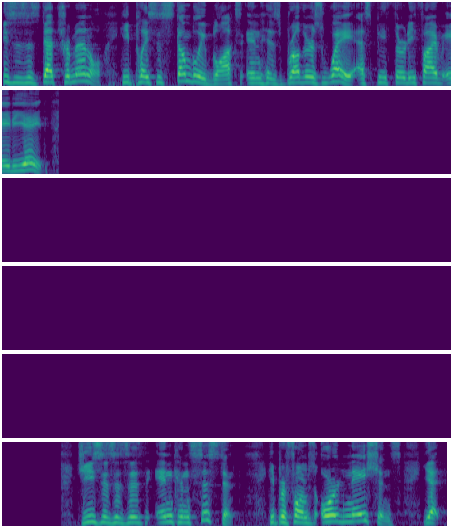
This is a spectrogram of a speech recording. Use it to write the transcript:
Jesus is detrimental. He places stumbling blocks in his brother's way, SP 3588. Jesus is inconsistent. He performs ordinations, yet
